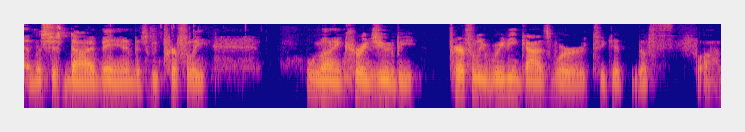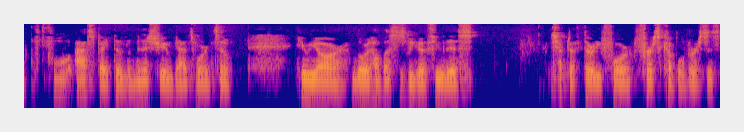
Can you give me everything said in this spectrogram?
And let's just dive in as we prayerfully, we want to encourage you to be prayerfully reading God's Word to get the, uh, the full aspect of the ministry of God's Word. So here we are. Lord, help us as we go through this. Chapter 34, first couple of verses.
